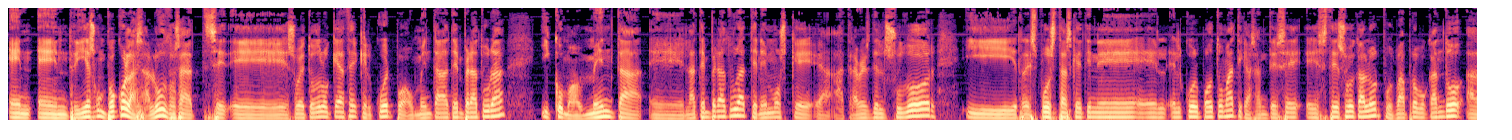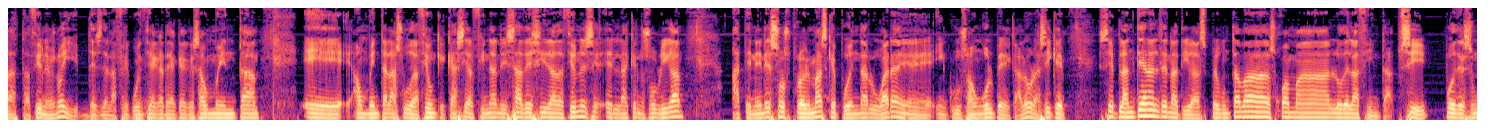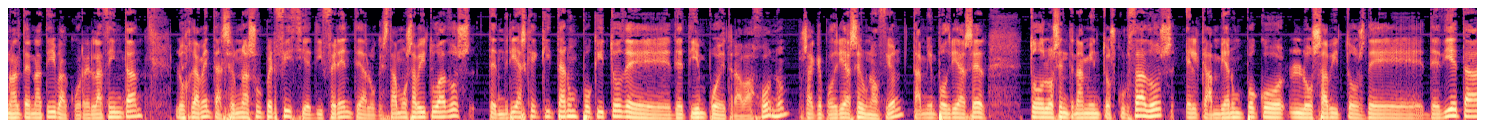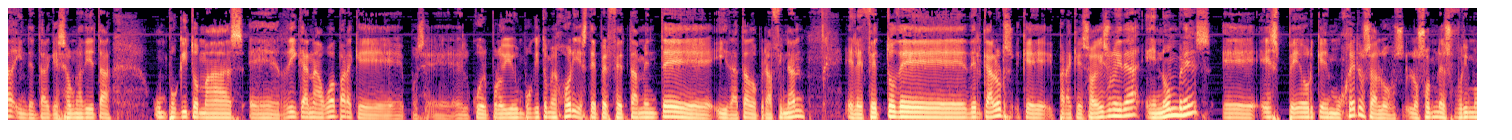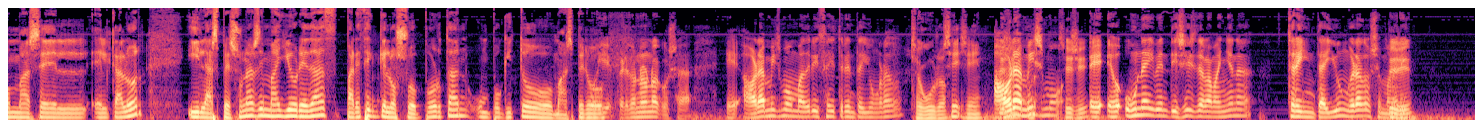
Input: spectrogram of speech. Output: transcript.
En, riesgo un poco la salud. O sea, se- eh, sobre todo lo que hace que el cuerpo aumenta la temperatura y como aumenta eh, la temperatura tenemos que, a, a través del sudor y respuestas que tiene el, cuerpo automáticas ante ese exceso de calor, pues va provocando adaptaciones, ¿no? Y desde la frecuencia cardíaca que se aumenta, eh, aumenta la sudación, que casi al final esa deshidratación es en la que nos obliga a tener esos problemas que pueden dar lugar eh, incluso a un golpe de calor. Así que se plantean alternativas. Preguntabas, Juanma, lo de la cinta. Sí, puede ser una alternativa correr la cinta. Lógicamente, al ser una superficie diferente a lo que estamos habituados, tendrías que quitar un poquito de, tiempo de trabajo, ¿no? O sea, que podría ser una opción. También podría ser todos los entrenamientos cruzados, el cambiar un poco los hábitos de, dieta, intentar que sea una dieta un poquito más eh, rica en agua para que pues, eh, el cuerpo lo lleve un poquito mejor y esté perfectamente hidratado. Pero al final, el efecto de- del calor, que para que os hagáis una idea, en hombres eh, es peor que en mujeres. O sea, los, los hombres sufrimos más el, el calor y las personas de mayor edad parecen que lo soportan un poquito más. Pero Oye, perdona una cosa. Eh, ¿Ahora mismo en Madrid hay 31 grados? Seguro. sí, sí. Ahora sí. mismo, Sí, sí. eh, eh, una y 26 de la mañana, 31 grados en Madrid. sí.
